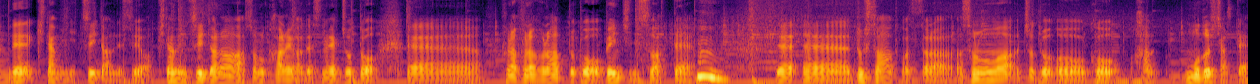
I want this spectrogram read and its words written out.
うん。で北見に着いたんですよ北見に着いたらその彼がですねちょっと、えー、ふらふらふらっとこうベンチに座って、うん。で、えーどうした?」とかって言ったらそのままちょっとおこうは戻しちゃって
